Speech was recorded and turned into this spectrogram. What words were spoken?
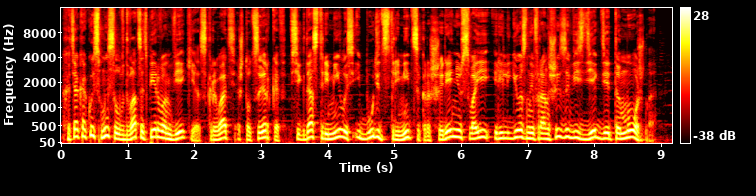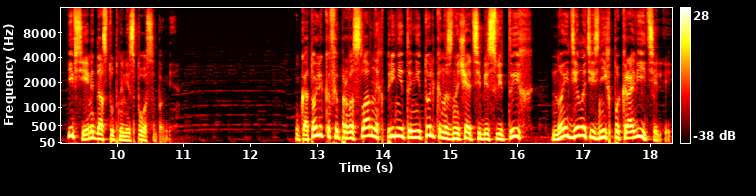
Хотя какой смысл в 21 веке скрывать, что церковь всегда стремилась и будет стремиться к расширению своей религиозной франшизы везде, где это можно, и всеми доступными способами. У католиков и православных принято не только назначать себе святых, но и делать из них покровителей,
